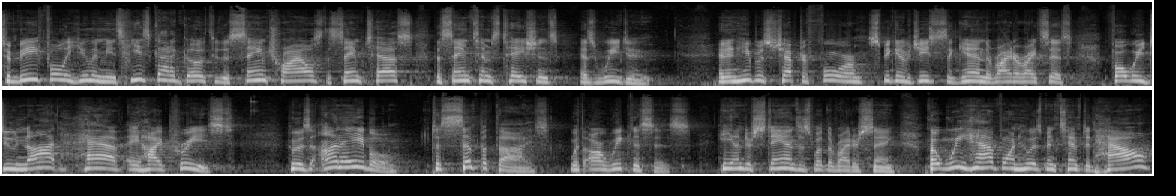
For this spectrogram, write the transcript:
To be fully human means he's got to go through the same trials, the same tests, the same temptations as we do. And in Hebrews chapter 4, speaking of Jesus again, the writer writes this For we do not have a high priest who is unable to sympathize with our weaknesses. He understands, is what the writer's saying. But we have one who has been tempted. How?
